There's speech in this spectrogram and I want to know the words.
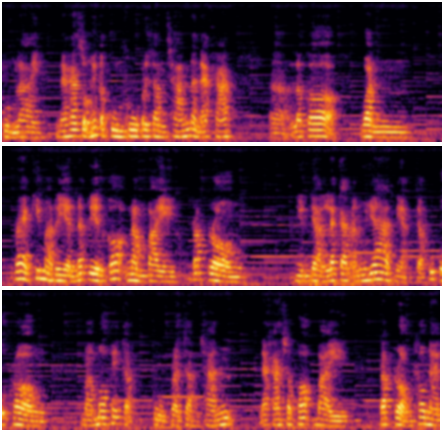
กลุ่มไลน์นะคะ ส่งให้กับคุณครูประจำชั้นนะนะคะ แล้วก็วันแรกที่มาเรียนนักเรียนก็นำใบรับรองยืนยันและการอนุญาตเนี่ยจากผู้ปกครองมามอบให้กับครูประจำชั้นนะคะ เฉพาะใบรับรองเท่านั้น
